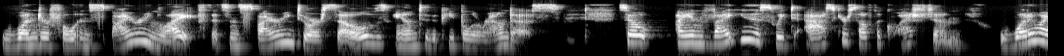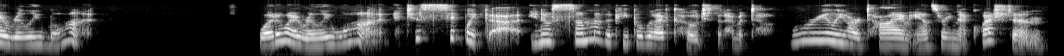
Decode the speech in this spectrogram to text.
wonderful, inspiring life that's inspiring to ourselves and to the people around us. So I invite you this week to ask yourself the question what do I really want? What do I really want? And just sit with that. You know, some of the people that I've coached that have a t- really hard time answering that question,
